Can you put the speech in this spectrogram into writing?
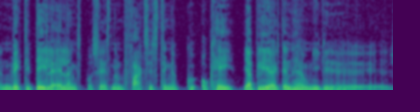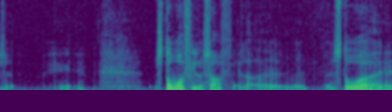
en vigtig del af aldringsprocessen, at man faktisk tænker, okay, jeg bliver ikke den her unikke øh, øh, store filosof, eller øh, store øh,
